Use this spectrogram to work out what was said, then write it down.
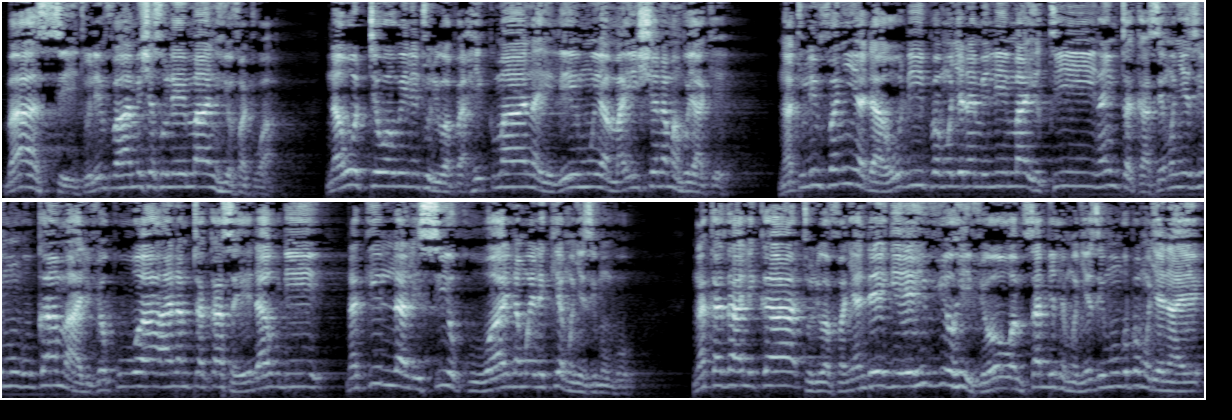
Basi tulimfahamisha Suleiman hiyo fatwa. Na wote wawili tuliwapa hikma na elimu ya maisha na mambo yake. Na tulimfanyia Daudi pamoja na milima iti na imtakase Mwenyezi Mungu kama alivyokuwa anamtakasa ye Daudi na kila lisiyokuwa linamwelekea Mwenyezi Mungu. Na kadhalika tuliwafanya ndege hivyo hivyo wamsabihi Mwenyezi Mungu pamoja naye.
